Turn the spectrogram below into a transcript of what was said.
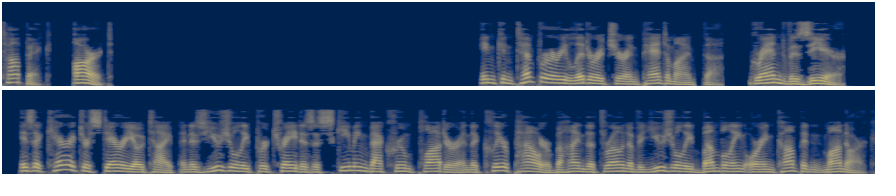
Topic Art In contemporary literature and pantomime, the «grand vizier» is a character stereotype and is usually portrayed as a scheming backroom plotter and the clear power behind the throne of a usually bumbling or incompetent monarch.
